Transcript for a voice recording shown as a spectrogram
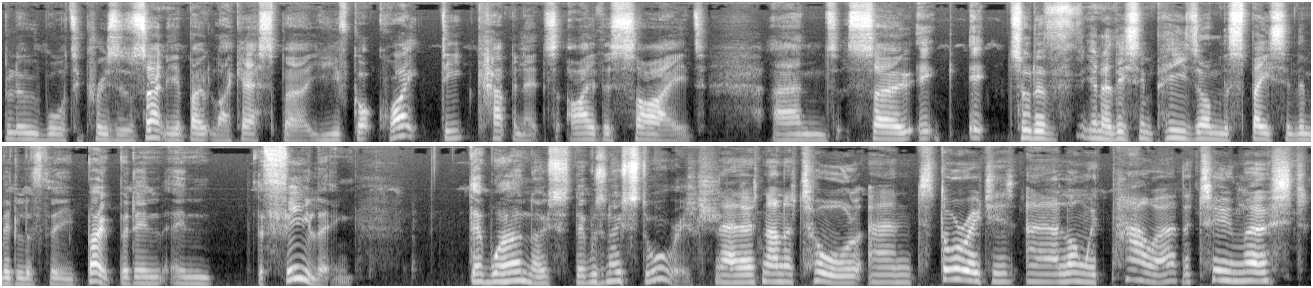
blue water cruisers, or certainly a boat like Esper, you've got quite deep cabinets either side. And so it, it sort of, you know, this impedes on the space in the middle of the boat, but in, in the feeling, there were no there was no storage no there's none at all and storage is uh, along with power the two most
